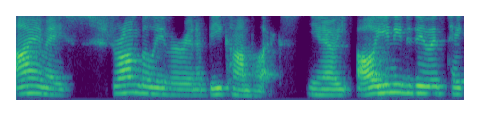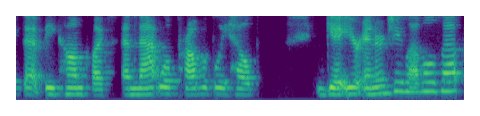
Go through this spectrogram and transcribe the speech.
I am a strong believer in a B complex. You know, all you need to do is take that B complex, and that will probably help get your energy levels up.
